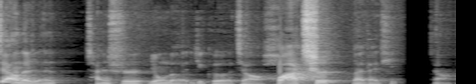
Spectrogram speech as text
这样的人，禅师用了一个叫“花痴”来代替啊。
